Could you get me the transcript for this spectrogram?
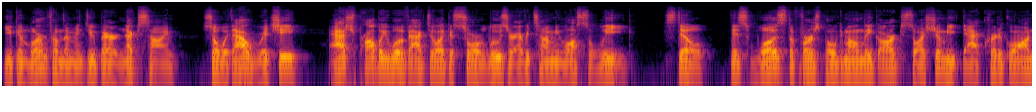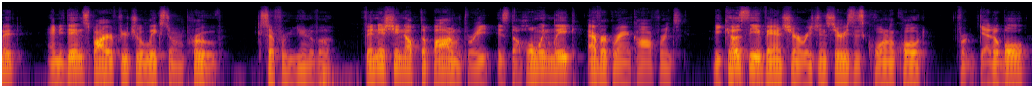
you can learn from them and do better next time. So without Richie, Ash probably would have acted like a sore loser every time he lost the league. Still, this was the first Pokemon League arc, so I shouldn't be that critical on it, and it did inspire future leagues to improve, except for Unova. Finishing up the bottom three is the Hoenn League Evergrande Conference. Because the Advanced Generation Series is quote unquote forgettable,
